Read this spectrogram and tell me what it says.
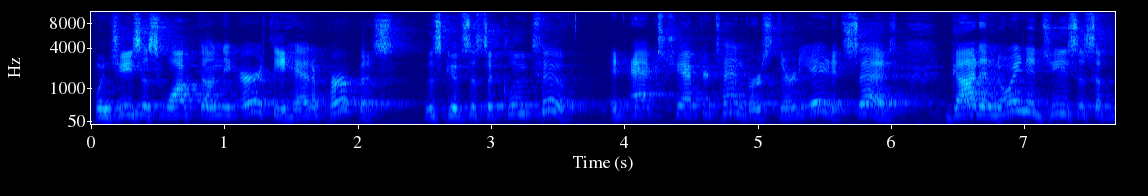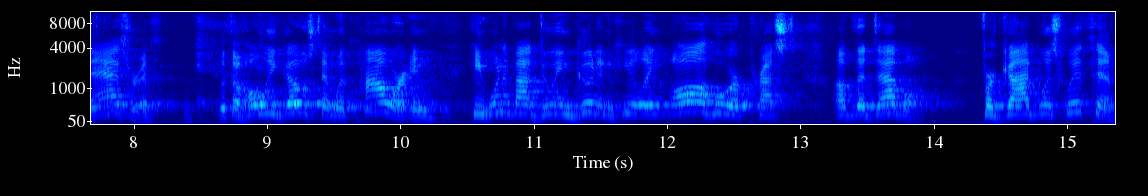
When Jesus walked on the earth, he had a purpose. This gives us a clue too. In Acts chapter 10, verse 38, it says, God anointed Jesus of Nazareth with the Holy Ghost and with power, and he went about doing good and healing all who were oppressed of the devil, for God was with him.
